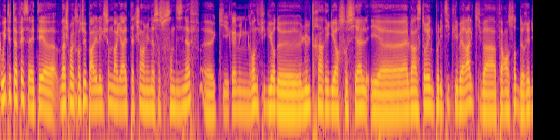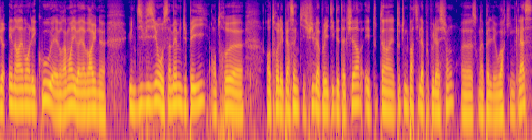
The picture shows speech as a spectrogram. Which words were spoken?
Oui, tout à fait. Ça a été euh, vachement accentué par l'élection de Margaret Thatcher en 1979, euh, qui est quand même une grande figure de l'ultra rigueur sociale. Et euh, elle va instaurer une politique libérale qui va faire en sorte de réduire énormément les coûts. Et vraiment, il va y avoir une, une division au sein même du pays entre. Entre les personnes qui suivent la politique de Thatcher et tout un- toute une partie de la population, euh, ce qu'on appelle les working class,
